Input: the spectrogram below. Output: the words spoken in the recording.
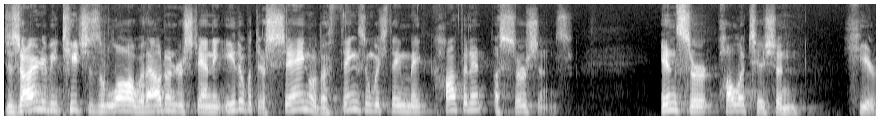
Desiring to be teachers of the law without understanding either what they're saying or the things in which they make confident assertions. Insert politician here.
